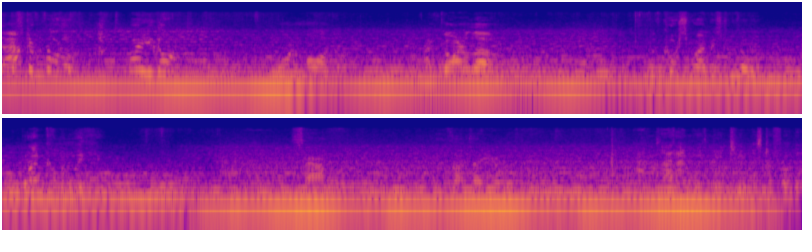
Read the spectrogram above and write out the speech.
Sam? Mr. Frodo! Where are you going? Going to Mordor. I'm going alone. Of course you are, Mr. Frodo. But I'm coming with you. Sam, I'm glad that you're with me. I'm glad I'm with me too, Mr. Frodo.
